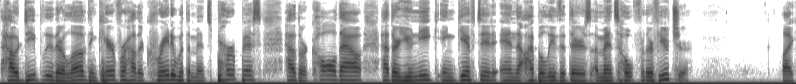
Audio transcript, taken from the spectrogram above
how deeply they're loved and cared for, how they're created with immense purpose, how they're called out, how they're unique and gifted, and that I believe that there's immense hope for their future." like,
